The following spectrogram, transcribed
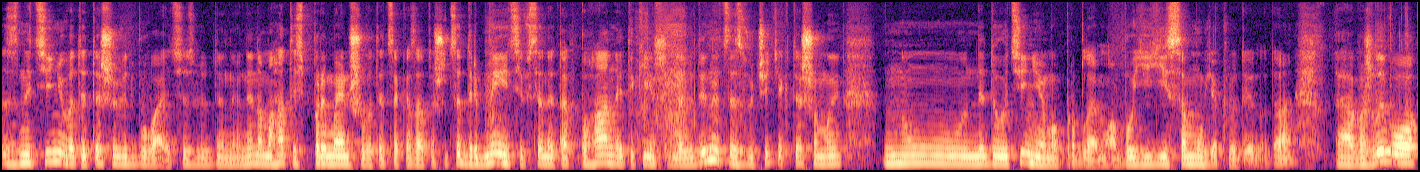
знецінювати те, що відбувається з людиною, не намагатись применшувати це, казати, що це дрібниці, все не так погано і таке інше. Для людини це звучить як те, що ми ну, недооцінюємо проблему або її саму як людину. Да? Е, Важливо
